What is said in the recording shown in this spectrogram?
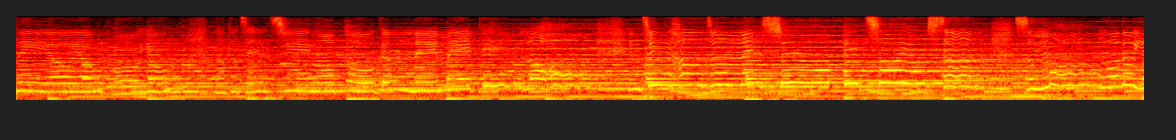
你，又有何用？难道这次我抱紧你，未必落空？仍静候着你，说我别再用神，什么我都有。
